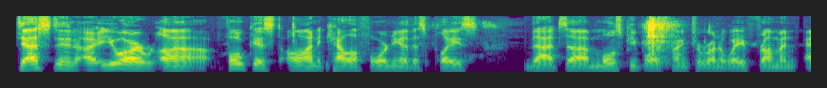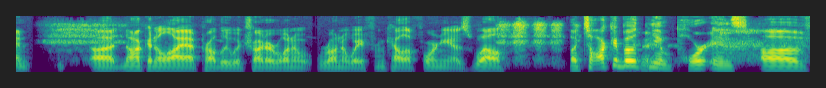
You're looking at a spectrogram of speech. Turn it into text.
destined, uh, you are uh, focused on California, this place that uh, most people are trying to run away from. And, and uh, not going to lie, I probably would try to run, run away from California as well. But talk about the importance of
